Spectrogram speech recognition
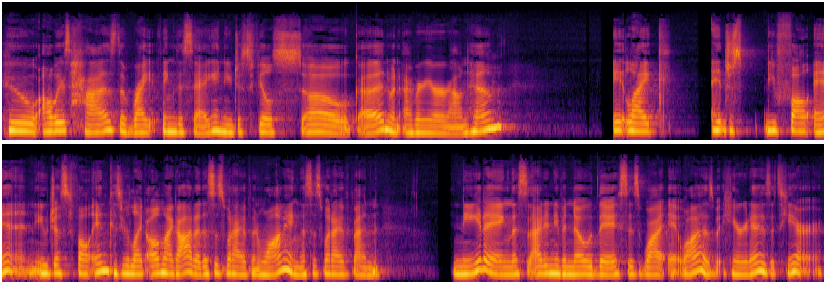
who always has the right thing to say, and you just feel so good whenever you're around him. It like it just you fall in. You just fall in because you're like, oh my God, this is what I've been wanting. This is what I've been needing. This I didn't even know this is what it was, but here it is. It's here.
